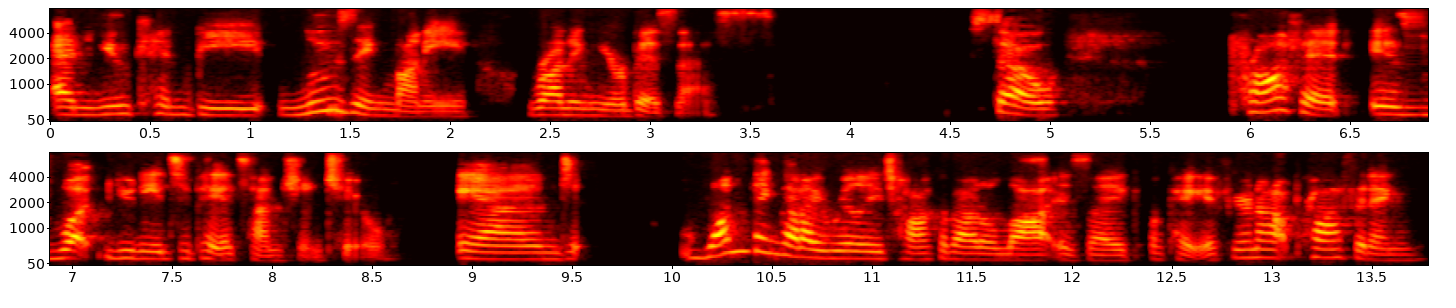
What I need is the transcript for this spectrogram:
and you can be losing money running your business. So, profit is what you need to pay attention to. And one thing that I really talk about a lot is like, okay, if you're not profiting,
